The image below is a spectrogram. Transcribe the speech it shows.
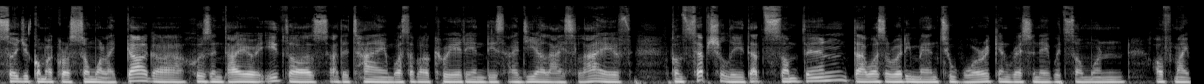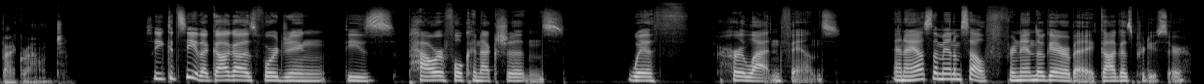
So you come across someone like Gaga, whose entire ethos at the time was about creating this idealized life. Conceptually, that's something that was already meant to work and resonate with someone of my background. So you could see that Gaga is forging these powerful connections with her Latin fans. And I asked the man himself, Fernando Garibay, Gaga's producer,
